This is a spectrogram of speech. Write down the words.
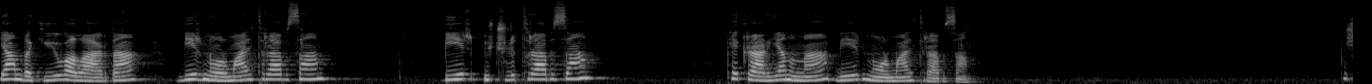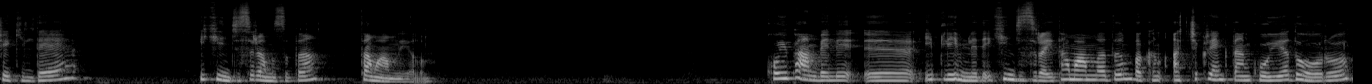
Yandaki yuvalarda bir normal trabzan, bir üçlü trabzan, tekrar yanına bir normal trabzan. Bu şekilde ikinci sıramızı da tamamlayalım. Koyu pembeli e, ipliğimle de ikinci sırayı tamamladım. Bakın açık renkten koyuya doğru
